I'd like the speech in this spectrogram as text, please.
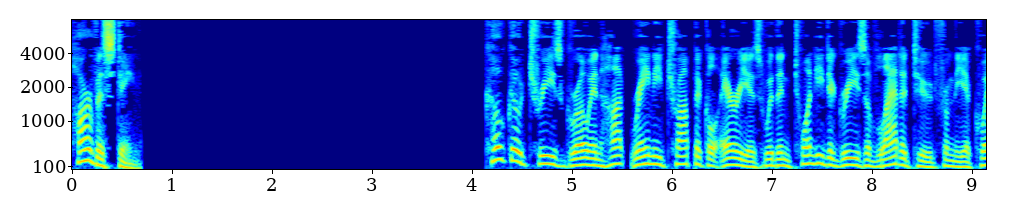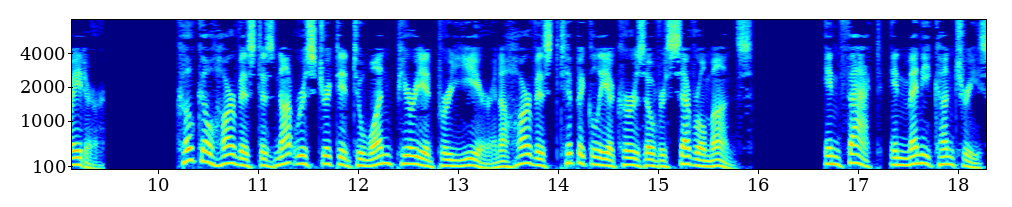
Harvesting Cocoa trees grow in hot, rainy tropical areas within 20 degrees of latitude from the equator. Cocoa harvest is not restricted to one period per year and a harvest typically occurs over several months. In fact, in many countries,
